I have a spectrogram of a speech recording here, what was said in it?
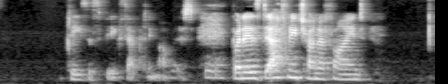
please just be accepting of it Yeah. but it's definitely trying to find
